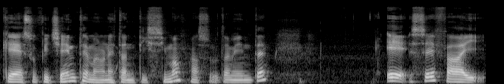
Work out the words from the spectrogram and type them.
che è sufficiente ma non è tantissimo, assolutamente. E se fai,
